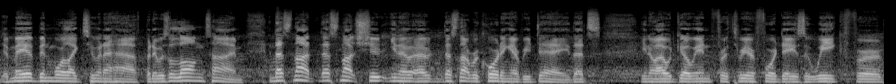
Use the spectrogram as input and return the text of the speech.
It may have been more like two and a half, but it was a long time. And that's not that's not shoot you know uh, that's not recording every day. That's you know I would go in for three or four days a week for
